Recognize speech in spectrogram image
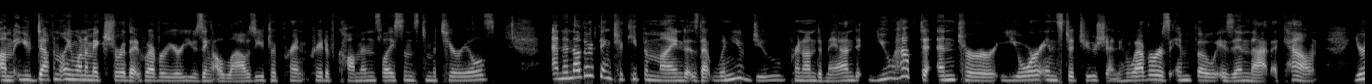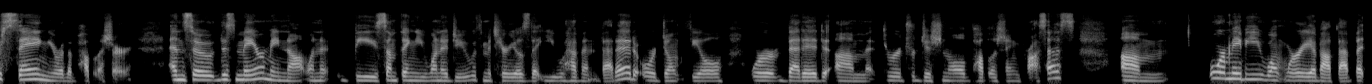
Um, you definitely want to make sure that whoever you're using allows you to print Creative Commons licensed materials. And another thing to keep in mind is that when you do print on demand, you have to enter your institution, whoever's info is in that account. You're saying you're the publisher. And so this may or may not want to be something you want to do with materials that you haven't vetted or don't feel were vetted um, through a traditional publishing process. Um, or maybe you won't worry about that, but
